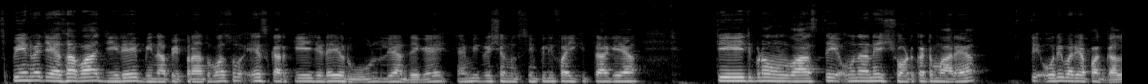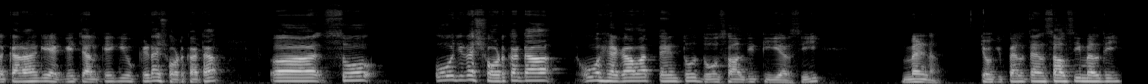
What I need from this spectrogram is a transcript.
ਸਪੇਨ ਵਿੱਚ ਐਸਾ ਵਾ ਜਿਹੜੇ ਬਿਨਾ ਪੇਪਰਾਂ ਤੋਂ ਵਾ ਸੋ ਇਸ ਕਰਕੇ ਜਿਹੜੇ ਰੂਲ ਲਿਆਂਦੇ ਗਏ, ਇਮੀਗ੍ਰੇਸ਼ਨ ਨੂੰ ਸਿੰਪਲੀਫਾਈ ਕੀਤਾ ਗਿਆ। ਤੇਜ਼ ਬਣਾਉਣ ਵਾਸਤੇ ਉਹਨਾਂ ਨੇ ਸ਼ਾਰਟਕਟ ਮਾਰਿਆ ਤੇ ਉਹਦੇ ਬਾਰੇ ਆਪਾਂ ਗੱਲ ਕਰਾਂਗੇ ਅੱਗੇ ਚੱਲ ਕੇ ਕਿ ਉਹ ਕਿਹੜਾ ਸ਼ਾਰਟਕਟ ਆ। ਸੋ ਉਹ ਜਿਹੜਾ ਸ਼ਾਰਟਕਟ ਆ, ਉਹ ਹੈਗਾ ਵਾ 3 ਤੋਂ 2 ਸਾਲ ਦੀ ਟੀਆਰਸੀ ਮਿਲਣਾ। ਕਿਉਂਕਿ ਪਹਿਲਾਂ 3 ਸਾਲ ਸੀ ਮਿਲਦੀ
